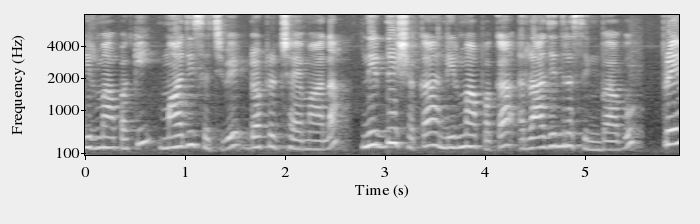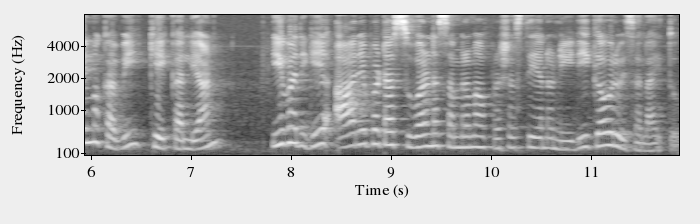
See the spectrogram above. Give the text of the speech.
ನಿರ್ಮಾಪಕಿ, ಮಾಜಿ ಸಚಿವೆ ಡಾಕ್ಟರ್ ಜಯಮಾಲಾ, ನಿರ್ದೇಶಕ, ನಿರ್ಮಾಪಕ ರಾಜೇಂದ್ರ ಸಿಂಗ್ ಬಾಬು, ಪ್ರೇಮ ಕವಿ ಕೆ ಕಲ್ಯಾಣ್. ಇವರಿಗೆ ಆರ್ಯಭಟ ಸುವರ್ಣ ಸಂಭ್ರಮ ಪ್ರಶಸ್ತಿಯನ್ನು ನೀಡಿ ಗೌರವಿಸಲಾಯಿತು.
